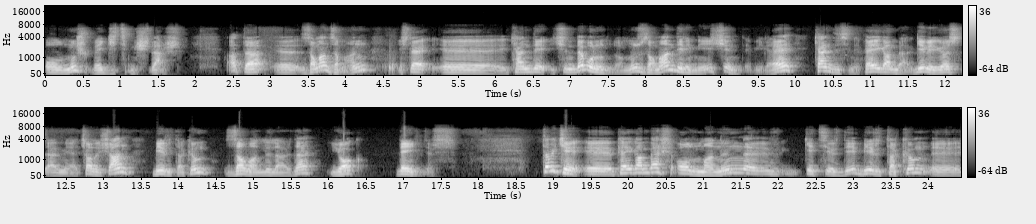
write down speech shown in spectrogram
olmuş ve gitmişler. Hatta e, zaman zaman işte e, kendi içinde bulunduğumuz zaman dilimi içinde bile kendisini peygamber gibi göstermeye çalışan bir takım zavallılar da yok değildir. Tabii ki e, peygamber olmanın e, getirdiği bir takım e,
